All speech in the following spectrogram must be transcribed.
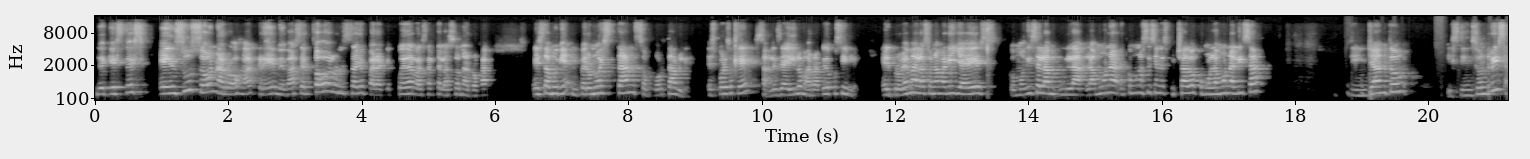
de que estés en su zona roja, créeme, va a hacer todo lo necesario para que pueda arrasarte la zona roja. Está muy bien, pero no es tan soportable. Es por eso que sales de ahí lo más rápido posible. El problema de la zona amarilla es, como dice la, la, mona, como no sé si han escuchado, como la Mona Lisa, sin llanto y sin sonrisa.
